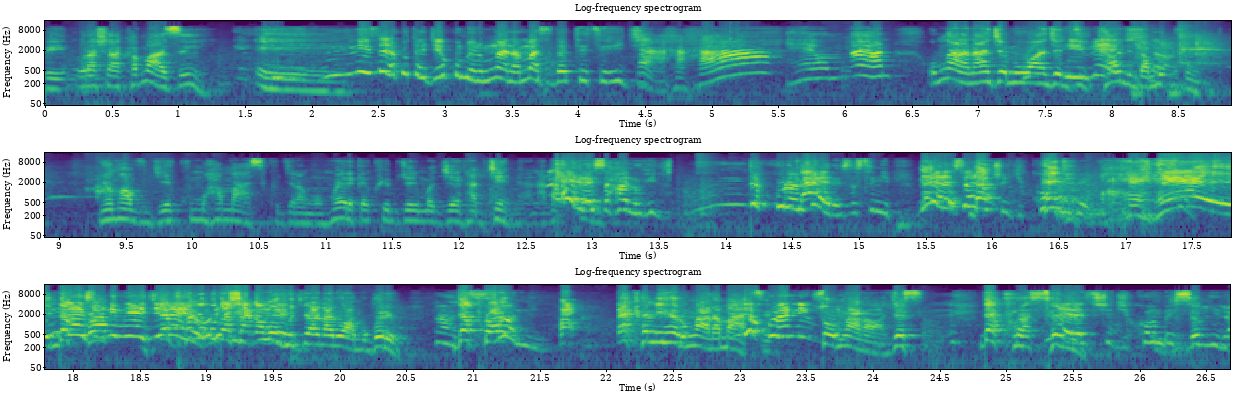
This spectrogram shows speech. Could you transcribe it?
we. Urashaka amazi? Nizere ko utagiye kumena umwana amazi adatetse higi umwana umwana nanjye n'uwanjye ndi kandi ndamukunda niyo mpamvu ngiye kumuha amazi kugira ngo nkwereke ko ibyo urimo gihe ntabyemera na gato hereza hano higi ndakura mpereza sinyine mpereza icyo gikombe nimwegereyo ndakura udashaka ngo mugira nabi wa mugore we ndakura reka nihere umwana amazi. Ndakura ni- si umwana wanjye se ndakura se mpereza icyo gikombe sinyine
